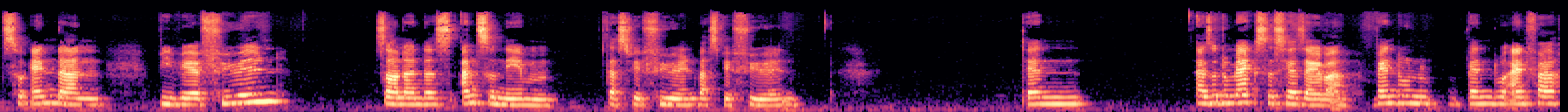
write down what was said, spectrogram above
zu ändern, wie wir fühlen, sondern das anzunehmen, dass wir fühlen, was wir fühlen. Denn, also du merkst es ja selber, wenn du, wenn du einfach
